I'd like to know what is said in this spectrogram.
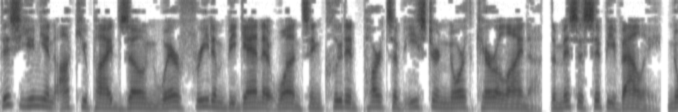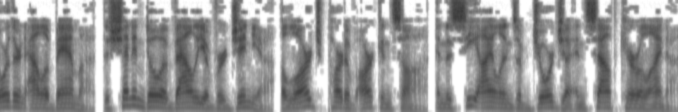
This Union-occupied zone where freedom began at once included parts of eastern North Carolina, the Mississippi Valley, northern Alabama, the Shenandoah Valley of Virginia, a large part of Arkansas, and the Sea Islands of Georgia and South Carolina.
